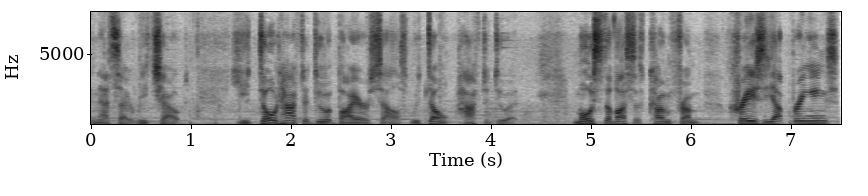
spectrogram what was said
and that's I reach out. You don't have to do it by ourselves. We don't have to do it. Most of us have come from crazy upbringings.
